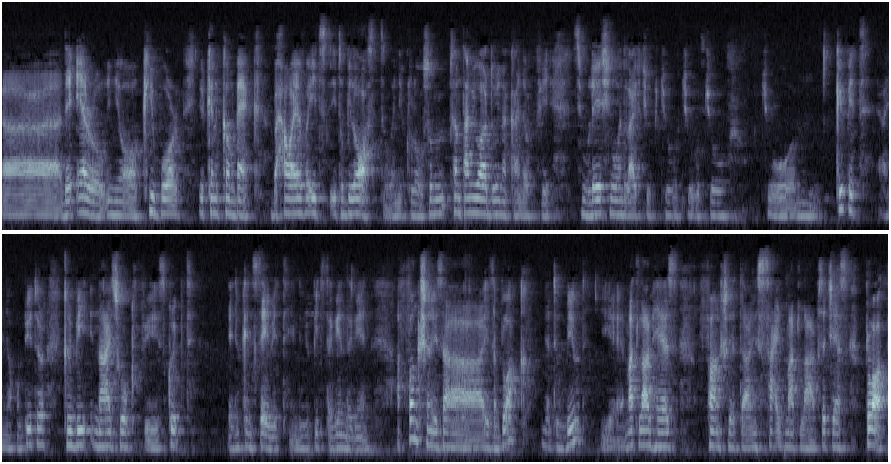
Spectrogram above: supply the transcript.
uh, the arrow in your keyboard. You can come back. But however it's it will be lost when you close. So sometimes you are doing a kind of a simulation. Would like to to to to to um, keep it in your computer. Could be nice work with script and you can save it and repeat it again and again. A function is a is a block that you build. Yeah, MATLAB has functions that are inside MATLAB, such as plot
